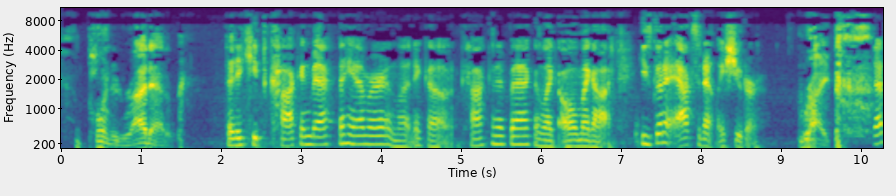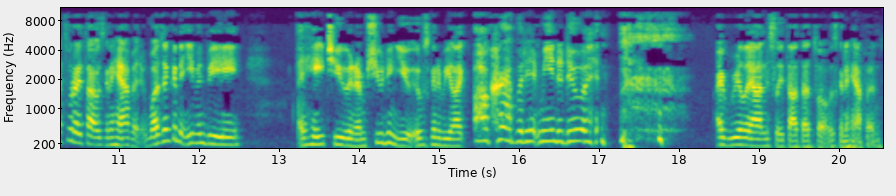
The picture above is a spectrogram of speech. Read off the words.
pointed right at her. that he keeps cocking back the hammer and letting it go, and cocking it back. and like, oh my gosh, he's gonna accidentally shoot her. Right. That's what I thought was gonna happen. It wasn't gonna even be, I hate you and I'm shooting you. It was gonna be like, oh crap, I didn't mean to do it. I really honestly thought that's what was gonna happen.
